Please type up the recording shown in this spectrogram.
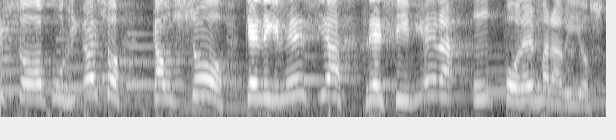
eso ocurrió, eso causó que la iglesia recibiera un poder maravilloso.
